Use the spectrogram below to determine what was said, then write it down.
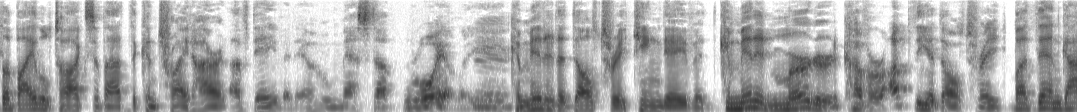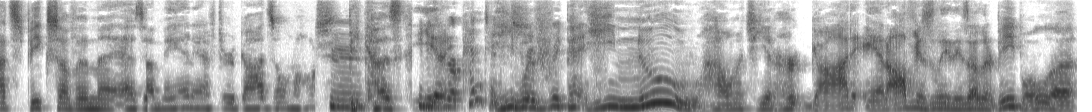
The Bible talks about the contrite heart of David uh, who messed up royally, uh, committed adultery, King David, committed murder to cover up the adultery. But then God speaks of him as a man after God's own heart Hmm. because you know, repentant. he was repent. He knew how much he had hurt God and obviously these other people uh,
